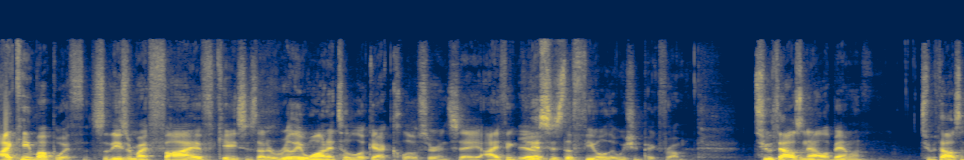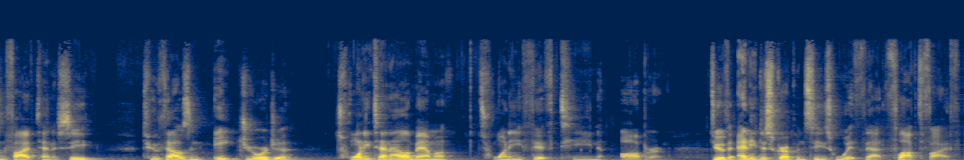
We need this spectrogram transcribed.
I came up with, so these are my five cases that I really wanted to look at closer and say, I think Yeah. this is the field that we should pick from. 2000 Alabama, 2005 Tennessee, 2008 Georgia, 2010 Alabama, 2015 Auburn. Do you have any discrepancies with that flopped five?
